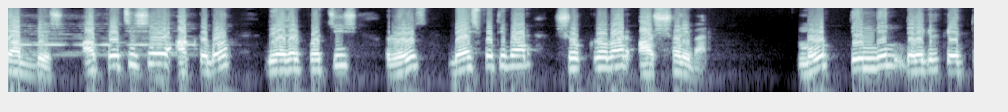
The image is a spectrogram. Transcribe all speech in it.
চব্বিশ। ও পঁচিশে অক্টোবর দুই হাজার পঁচিশ, রোজ বৃহস্পতিবার, শুক্রবার ও শনিবার। মোট তিন দিন ডেলিগেট কৃত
